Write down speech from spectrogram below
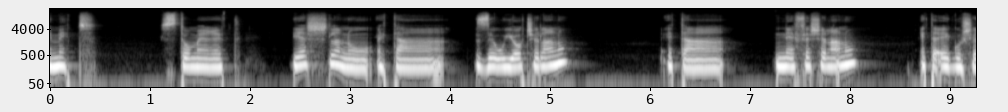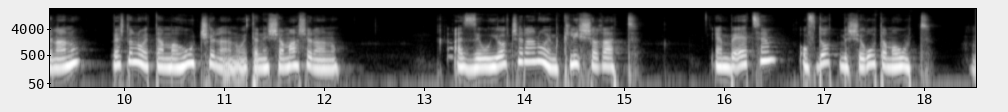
אמת. זאת אומרת, יש לנו את הזהויות שלנו, את הנפש שלנו, את האגו שלנו, ויש לנו את המהות שלנו, את הנשמה שלנו. הזהויות שלנו הן כלי שרת. הן בעצם עובדות בשירות המהות. Mm.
